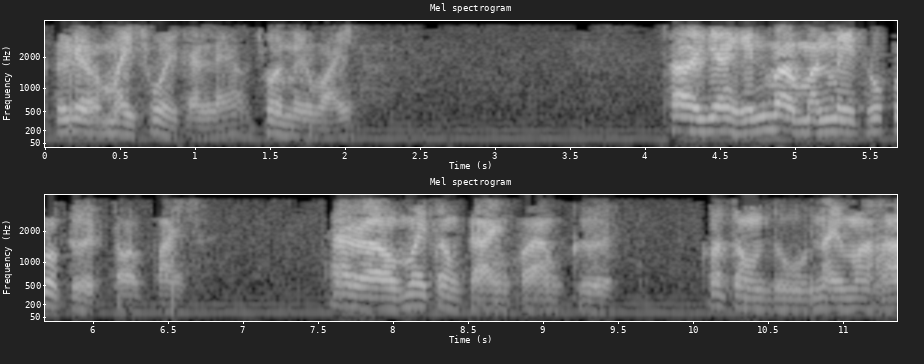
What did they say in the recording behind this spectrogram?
เขาเรียกว่าไม่ช่วยกันแล้ว ช่วยไม่ไหว ถ้ายังเห็นว่ามันไม่ทุกข์ก็เกิดต่อไป ถ้าเราไม่ต้องการความเกิด ก็ต้องดูในมหา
